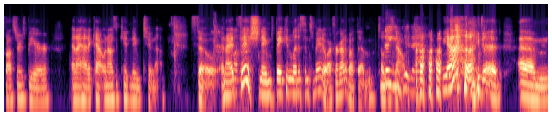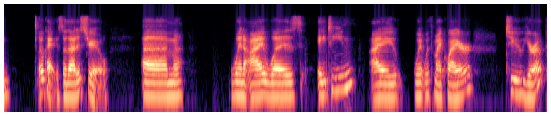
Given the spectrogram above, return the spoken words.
Foster's beer. And I had a cat when I was a kid named Tuna. So, and I had Love it. fish named Bacon, Lettuce, and Tomato. I forgot about them. till no, you now. didn't. yeah, I did. Um, okay, so that is true. Um, when I was 18, I went with my choir to Europe,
